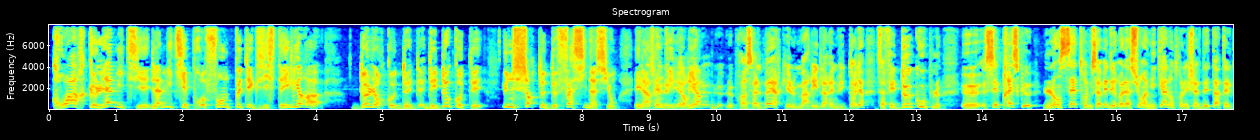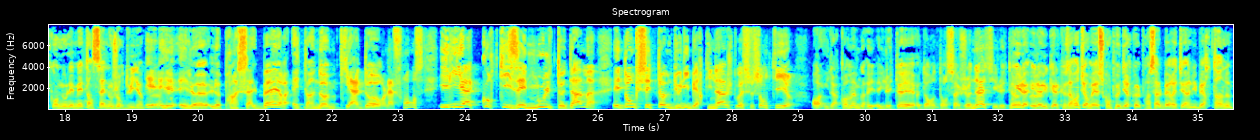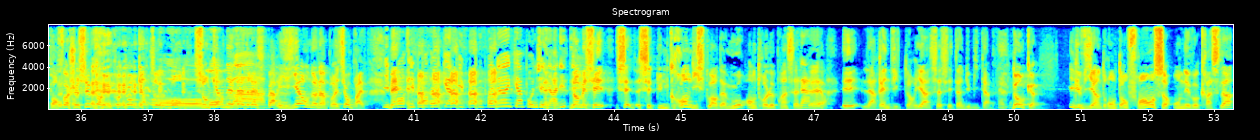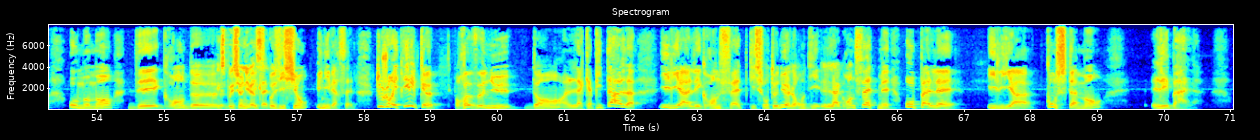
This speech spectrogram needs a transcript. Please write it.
croire que l'amitié, l'amitié profonde peut exister. Il y aura des deux côtés une sorte de fascination. Et la reine Victoria. le, prince Albert, qui est le mari de la reine Victoria, ça fait deux couples. Euh, c'est presque l'ancêtre, vous savez, des relations amicales entre les chefs d'État telles qu'on nous les met en scène aujourd'hui. Et, et, le, le, prince Albert est un homme qui adore la France. Il y a courtisé moult dames. Et donc cet homme du libertinage doit se sentir Oh, il a quand même, il était dans, sa jeunesse, il était. Oui, il a, eu quelques aventures, mais est-ce qu'on peut dire que le prince Albert était un libertin Enfin, je sais pas. quand on regarde oh, son carnet d'adresses parisien, on a l'impression. Bref. Il prend, un cas, vous prenez un cas pour une généralité. Non, mais c'est une grande histoire d'amour entre le prince Albert et la reine Victoria. Ça, c'est indubitable. Donc. Ils viendront en France, on évoquera cela au moment des grandes euh, expositions universelles. Toujours est-il que, revenu dans la capitale, il y a les grandes fêtes qui sont tenues. Alors on dit la grande fête, mais au palais, il y a constamment les balles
